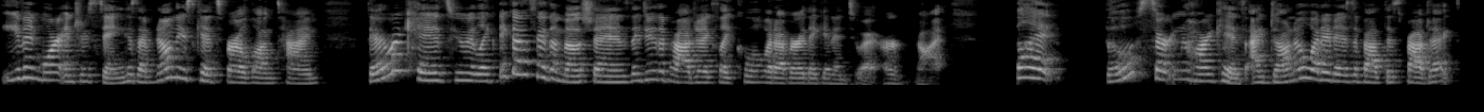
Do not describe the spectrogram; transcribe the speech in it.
even more interesting, because I've known these kids for a long time, there were kids who were like, they go through the motions, they do the projects, like, cool, whatever, they get into it or not. But those certain hard kids, I don't know what it is about this project.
